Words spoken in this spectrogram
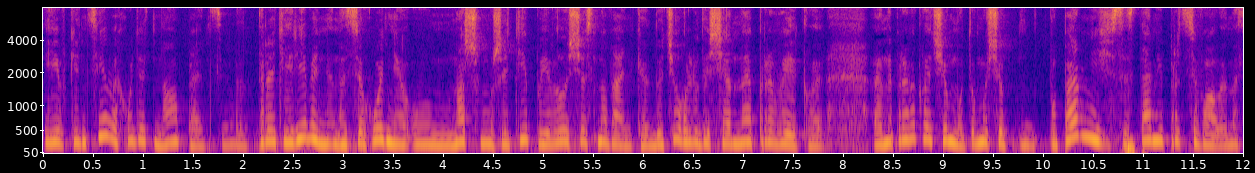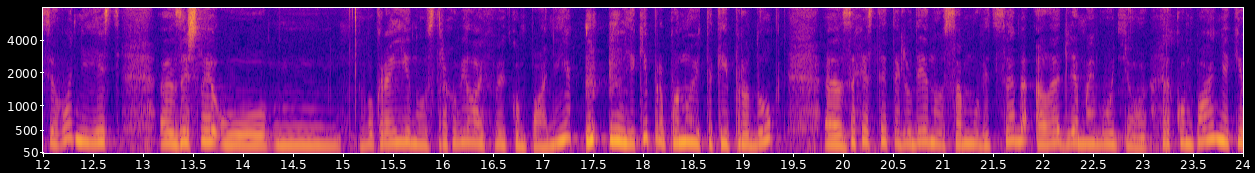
і в кінці виходять на пенсію. Третій рівень на сьогодні у нашому житті появилося щось новеньке, до чого люди ще не привикли. Е, Не привикли чому? Тому що по певній системі працювали. На сьогодні є, е, зайшли у, в Україну страхові лайфові компанії, які пропонують такий продукт е, захистити людину саму від себе, але для майбутнього. Компанії, які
